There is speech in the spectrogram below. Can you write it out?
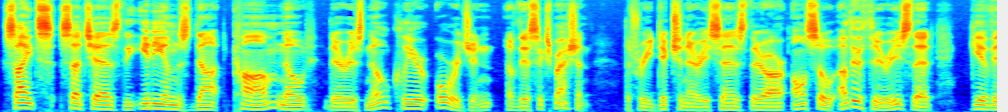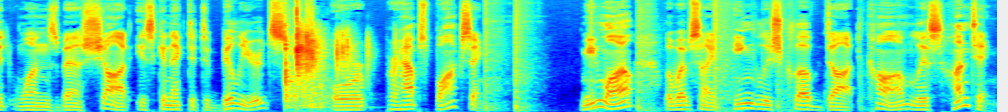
Sites such as theidioms.com note there is no clear origin of this expression. The Free Dictionary says there are also other theories that give it one's best shot is connected to billiards or perhaps boxing. Meanwhile, the website EnglishClub.com lists hunting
